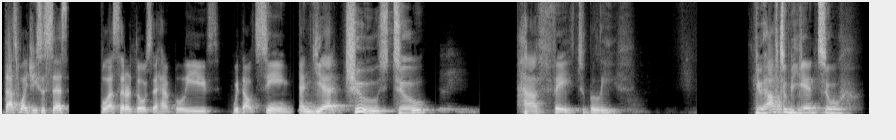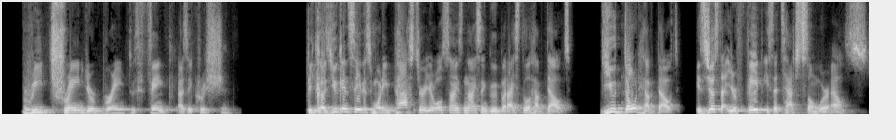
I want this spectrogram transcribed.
That's why Jesus says, blessed are those that have believed without seeing and yet choose to have faith to believe. You have to begin to retrain your brain to think as a Christian. Because you can say this morning, Pastor, your all sounds nice and good, but I still have doubts. You don't have doubt. It's just that your faith is attached somewhere else.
